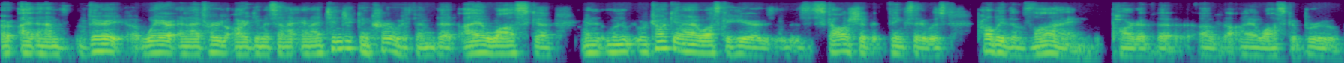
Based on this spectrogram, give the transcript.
I, and I'm very aware, and I've heard arguments, and I, and I tend to concur with them that ayahuasca, and when we're talking ayahuasca here, scholarship thinks that it was probably the vine part of the of the ayahuasca brew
